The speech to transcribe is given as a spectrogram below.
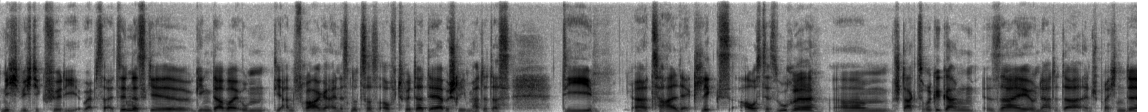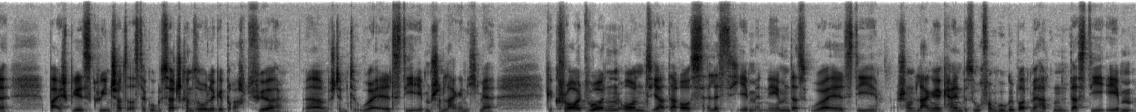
nicht wichtig für die Website sind. Es ging dabei um die Anfrage eines Nutzers auf Twitter, der beschrieben hatte, dass die äh, Zahl der Klicks aus der Suche ähm, stark zurückgegangen sei und er hatte da entsprechende Beispiel-Screenshots aus der Google Search Konsole gebracht für äh, bestimmte URLs, die eben schon lange nicht mehr gecrawlt wurden und ja, daraus lässt sich eben entnehmen, dass URLs, die schon lange keinen Besuch vom Googlebot mehr hatten, dass die eben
